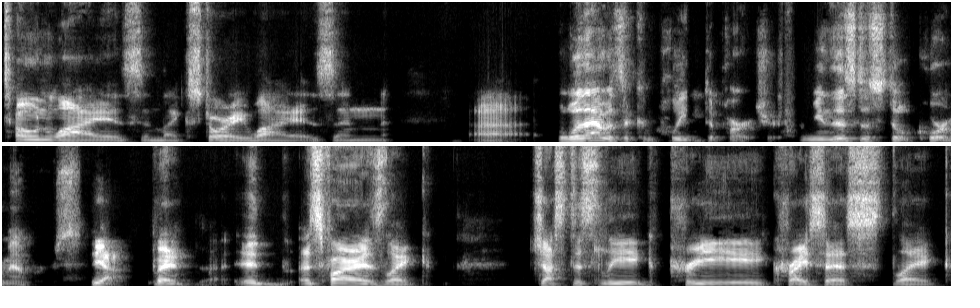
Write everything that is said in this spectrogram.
tone wise and like story wise and uh Well, that was a complete departure. I mean, this is still core members. yeah but it, as far as like justice league pre-crisis like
